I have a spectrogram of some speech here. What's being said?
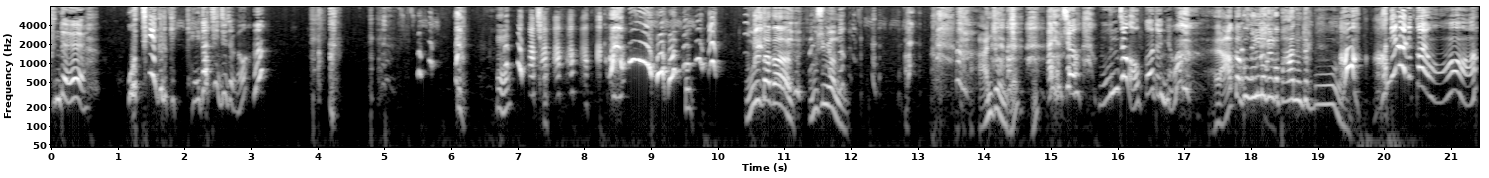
근데 어떻게 그렇게 개같이 짖어요? 응? 어? 참. 어, 울다가 웃으면 아, 안 좋은데? 응? 아니, 저 운 적 없거든요. 아, 아까 그 울먹인 거 봤는데 뭐. 아니라니까요.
